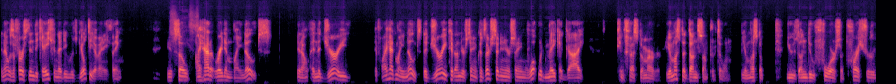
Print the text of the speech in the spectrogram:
And that was the first indication that he was guilty of anything. And So Jeez. I had it right in my notes, you know, and the jury, if I had my notes, the jury could understand because they're sitting there saying, what would make a guy confess to murder? You must have done something to him. You must have used undue force or pressure.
